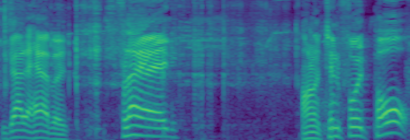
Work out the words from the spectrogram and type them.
You got to have a flag on a 10 foot pole.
